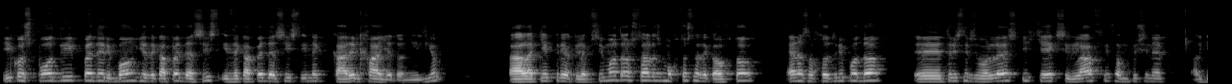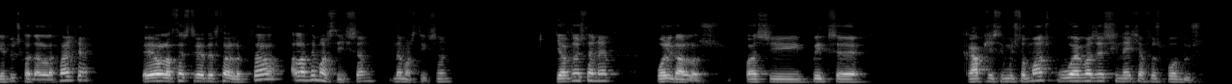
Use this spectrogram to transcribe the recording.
20 πόντοι, 5 rebound και 15 assist. Οι 15 assist είναι career high για τον ίδιο. Αλλά και τρία κλεψίματα. Ο Στάλλας με 8 στα 18, 1 στα 8 τρίποντα, ε, τρει-τρει βολές και είχε έξι λάθη. Θα μου πεις είναι αρκετούς κατά λαθάκια. Ε, όλα αυτά 37 λεπτά, αλλά δεν μας τύχησαν. Δεν μας τύχησαν. Και αυτός ήταν πολύ καλός. Φάση υπήρξε κάποια στιγμή στο μάτς που έβαζε συνέχεια αυτός πόντους.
